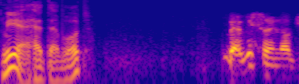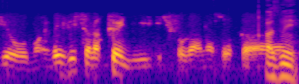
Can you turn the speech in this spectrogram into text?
Milyen hete volt? De viszonylag jó, vagy viszonylag könnyű, így fogalmazok. A... Az mi?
